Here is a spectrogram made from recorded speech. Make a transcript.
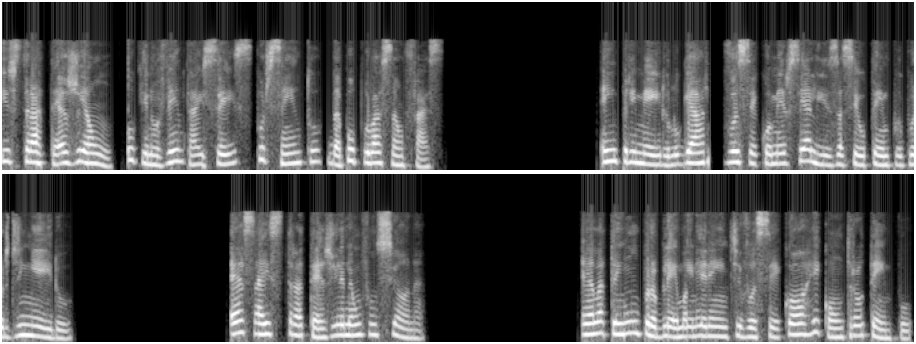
Estratégia 1: O que 96% da população faz. Em primeiro lugar, você comercializa seu tempo por dinheiro. Essa estratégia não funciona. Ela tem um problema inerente: você corre contra o tempo.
